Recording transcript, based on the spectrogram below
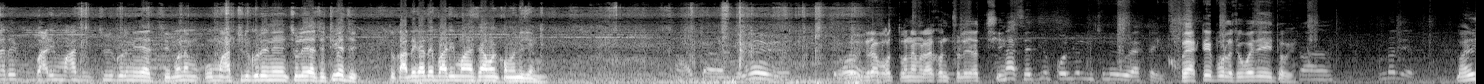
কাদের বাড়ি মাছ চুরি করে নিয়ে যাচ্ছে। মানে ও মাছ চুরি করে নিয়ে চলে যাচ্ছে ঠিক আছে? তো কাঁধে কাঁধে বাড়ি মাছ আছে আমার কমেন্টে জানো বন্ধুরা বর্তমানে আমরা এখন চলে যাচ্ছি। ও একটাই। ওই একটাই পোল আছে ওই দিয়ে যেতে হবে। মানুষ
